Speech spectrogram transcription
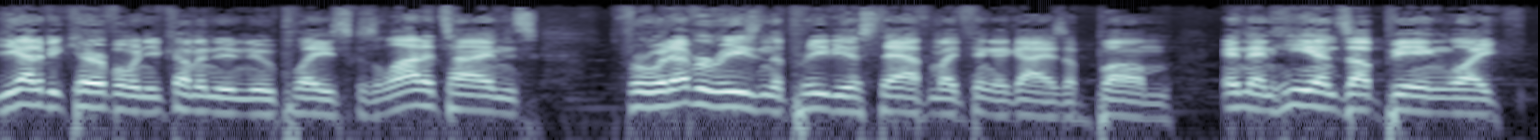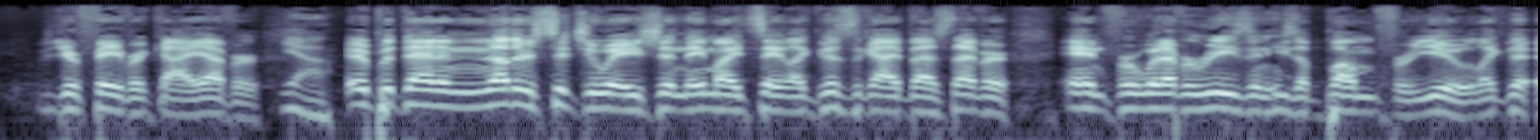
you got to be careful when you come into a new place because a lot of times for whatever reason the previous staff might think a guy is a bum and then he ends up being like your favorite guy ever. Yeah. Uh, But then in another situation, they might say like this is the guy best ever, and for whatever reason, he's a bum for you. Like the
